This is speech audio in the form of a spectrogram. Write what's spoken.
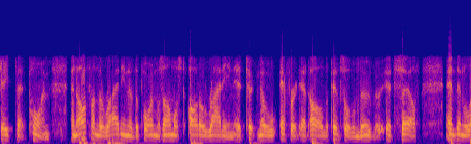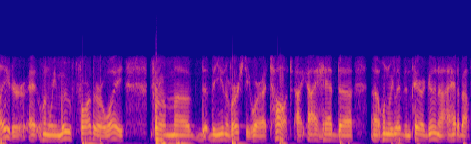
shape that poem. And often the writing of the poem was almost auto writing it took no effort at all. The pencil would move itself. And then later when we moved farther away from uh, the, the university where I taught. I, I had uh, uh, when we lived in Paragonah, I had about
